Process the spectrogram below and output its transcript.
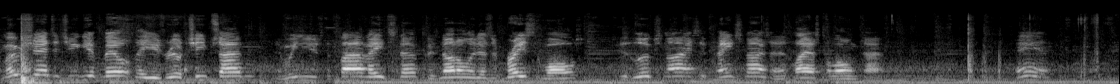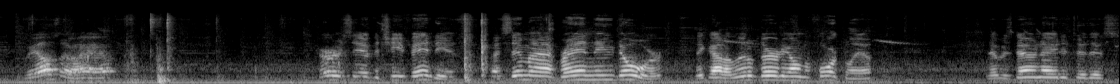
Most sheds that you get built, they use real cheap siding and we use the 5/8 stuff because not only does it brace the walls, it looks nice, it paints nice, and it lasts a long time. And we also have courtesy of the Chief Indians, a semi brand new door that got a little dirty on the forklift that was donated to this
